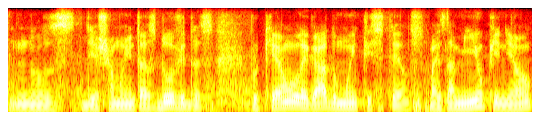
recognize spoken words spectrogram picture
nos deixa muitas dúvidas, porque é um legado muito extenso. Mas, na minha opinião,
